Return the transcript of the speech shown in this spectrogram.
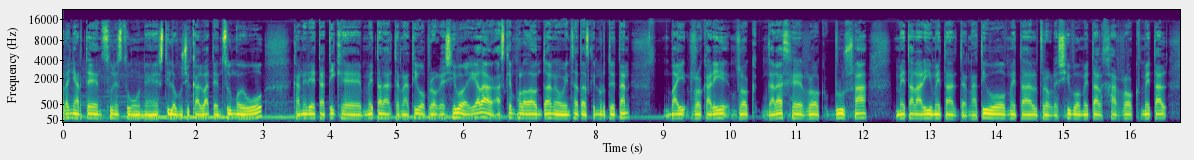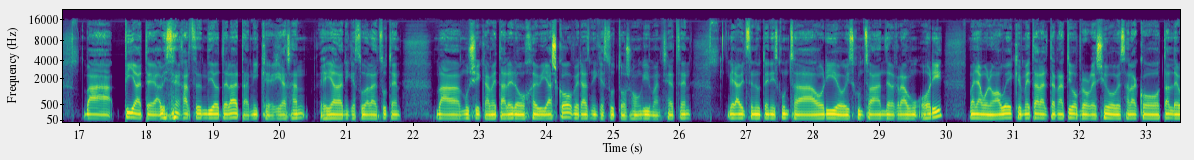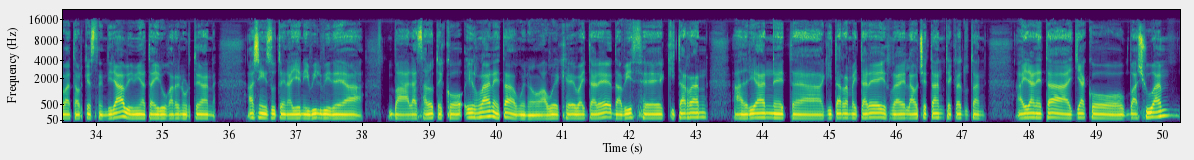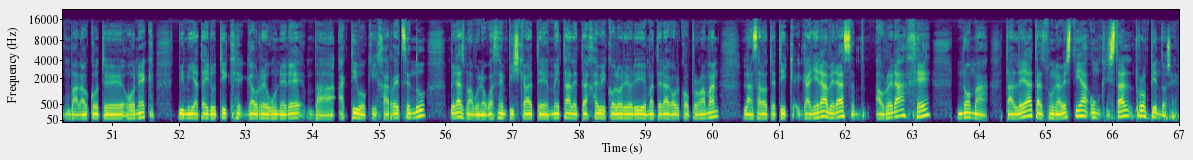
Orain arte entzun ez dugun eh, estilo musikal bat entzungo dugu, kaneretatik eh, metal alternatibo progresibo, egia da, azken mola da honetan, o bintzat azken urteetan, bai rockari, rock garaje, rock bluesa, metalari, metal alternatibo, metal progresibo, metal hard rock, metal, ba, piate abizen jartzen diotela, eta nik egia san, egia da nik ez dudala entzuten, ba, musika metalero jebi asko, beraz nik ez dut oso ongi mantxeatzen, erabiltzen duten hizkuntza hori o hizkuntza underground hori, baina bueno, hauek metal alternatibo progresibo bezalako talde bat aurkezten dira, 2003 garren urtean hasi zuten haien ibilbidea ba Lazaroteko Irlan eta bueno, hauek baitare David e, gitarran, Adrian eta gitarran baitare Israel hotxetan teklatutan airan eta jako basuan, ba laukote honek 2003tik gaur egun ere ba aktiboki jarraitzen du. Beraz, ba bueno, guazen pixka bat eh, metal eta heavy kolore hori ematera gaurko programan, lanzarotetik gainera, beraz, aurrera, G, Noma taldea, ez bestia, un cristal rompiéndose.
